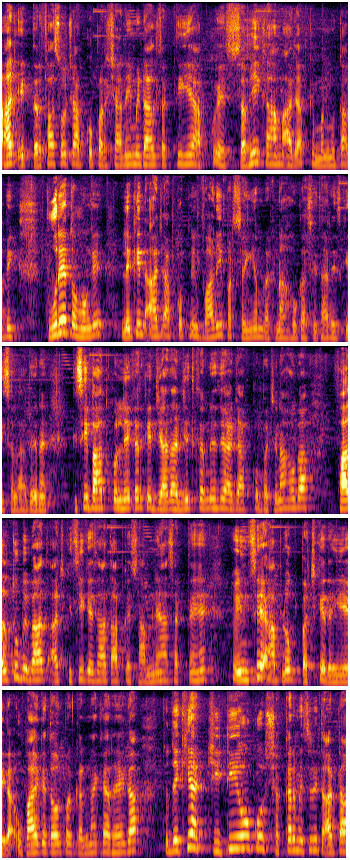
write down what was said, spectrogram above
आज एक तरफा सोच आपको परेशानी में डाल सकती है। आपको ये सभी काम आज आपके मन मुताबिक पूरे तो होंगे, लेकिन आज आपको अपनी वाणी पर संयम रखना होगा। सितारे इसकी सलाह दे रहे हैं। किसी बात को लेकर के ज़्यादा जिद करने से आज आपको बचना होगा। फालतू विवाद आज किसी के साथ आपके सामने आ सकते हैं तो इनसे आप लोग बच के रहिएगा। उपाय के तौर पर करना क्या रहेगा? तो देखिए, आज चीटियों को शक्कर मिश्रित आटा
